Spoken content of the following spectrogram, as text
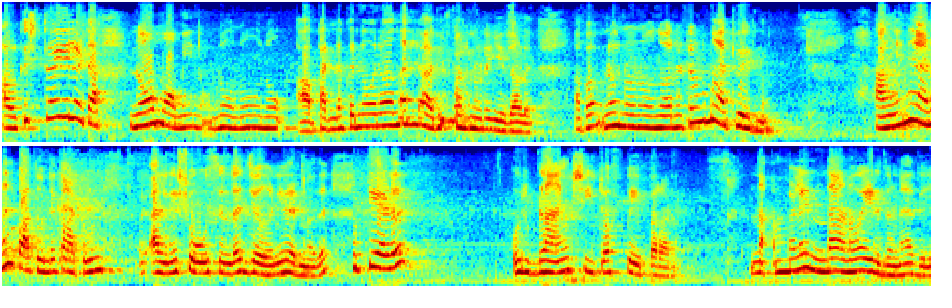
അവൾക്ക് ഇഷ്ടമായില്ല കേട്ടാ. No mommy no no no no ആ പണ്ടൊക്കെ നോ നോ എന്നല്ല ആദ്യം പറഞ്ഞു തുടങ്ങിയത് അവൾ. അപ്പം നോ നോ നോ എന്ന് പറഞ്ഞിട്ട് അവൾ മാറ്റുമായിരുന്നു അങ്ങനെയാണ് പാത്തുവിന്റെ കാർട്ടൂൺ അല്ലെങ്കിൽ ഷോസിന്റെ ജേണി വരുന്നത്. കുട്ടികൾ ഒരു ബ്ലാങ്ക് ഷീറ്റ് ഓഫ് പേപ്പറാണ് നമ്മൾ എന്താണോ എഴുതണേ അതിൽ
